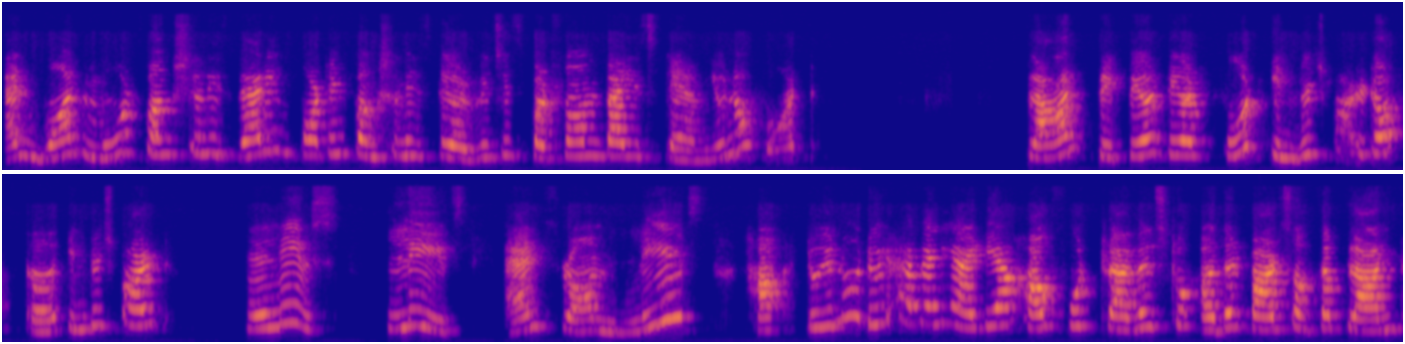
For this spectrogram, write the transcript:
And one more function is very important function is there, which is performed by stem. You know what? Plant prepare their food in which part of, uh, in which part? Leaves. Leaves. And from leaves, how, do you know, do you have any idea how food travels to other parts of the plant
